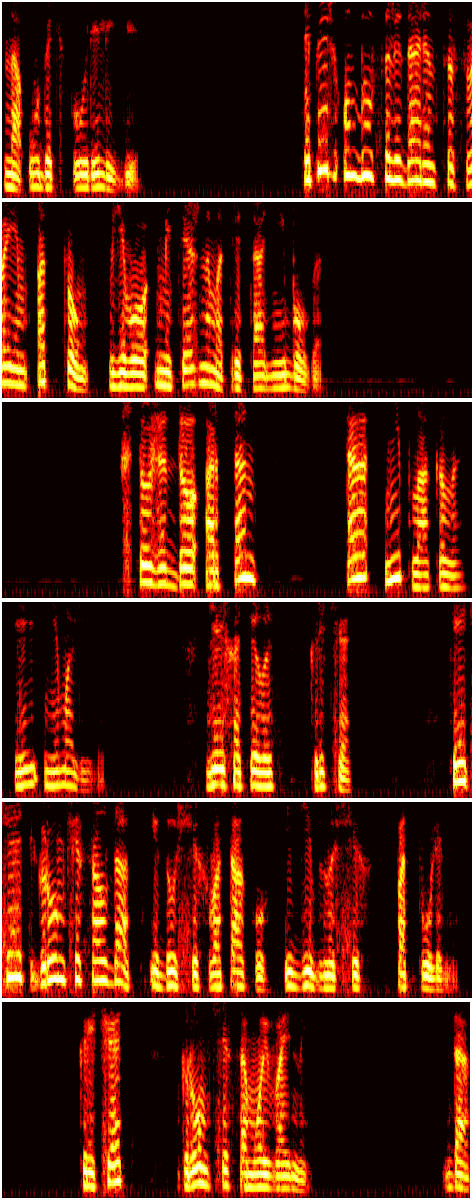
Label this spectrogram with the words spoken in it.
на удочку религии. Теперь он был солидарен со своим отцом в его мятежном отрицании Бога. Что же до Артанс, та не плакала и не молилась. Ей хотелось кричать кричать громче солдат, идущих в атаку и гибнущих под пулями, кричать громче самой войны. Да,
